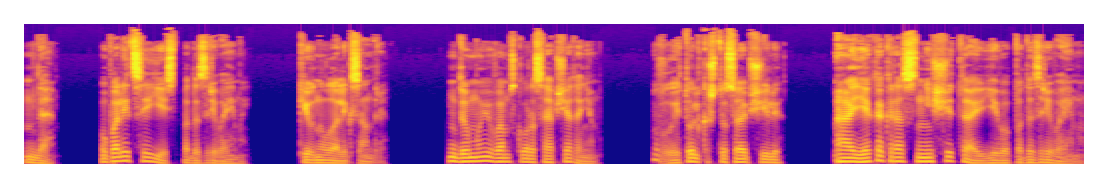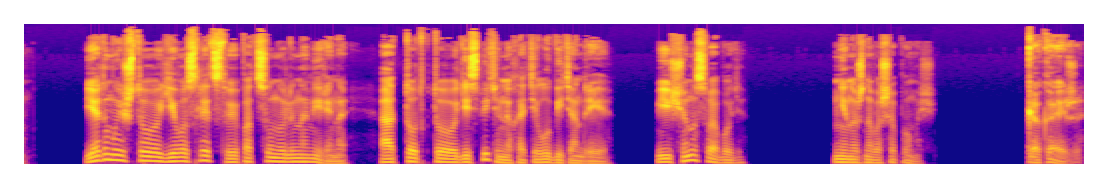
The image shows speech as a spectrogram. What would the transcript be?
Да. У полиции есть подозреваемый. Кивнула Александра. Думаю, вам скоро сообщат о нем. Вы только что сообщили. А я как раз не считаю его подозреваемым. Я думаю, что его следствие подсунули намеренно — а тот, кто действительно хотел убить Андрея, еще на свободе. Мне нужна ваша помощь. Какая же?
